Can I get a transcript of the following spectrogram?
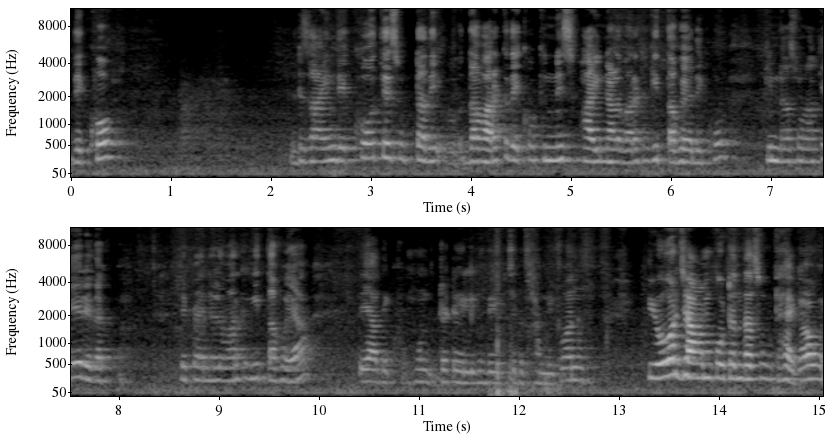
ਦੇਖੋ ਡਿਜ਼ਾਈਨ ਦੇਖੋ ਤੇ ਸੂਟਾਂ ਦੀ, ਦਾ ਵਰਕ ਦੇਖੋ, ਕਿੰਨੀ ਸਫ਼ਾਈ ਨਾਲ ਵਰਕ ਕੀਤਾ ਹੋਇਆ ਦੇਖੋ। ਕਿੰਨਾ ਸੋਹਣਾ ਘੇਰੇ ਦਾ ਤੇ ਪੈਨਲ ਵਰਕ ਕੀਤਾ ਹੋਇਆ। ਤੇ ਆ ਦੇਖੋ, ਹੁਣ ਡਿਟੇਲਿੰਗ ਦੇ ਵਿੱਚ ਦਿਖਾਣੀ ਤੁਹਾਨੂੰ। ਪਿਓਰ ਜਾਮ ਕੋਟਨ ਦਾ ਸੂਟ ਹੈਗਾ, ਉਹ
